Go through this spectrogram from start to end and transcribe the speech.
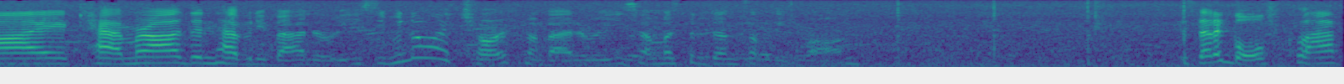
My camera didn't have any batteries. Even though I charged my batteries I must have done something wrong. Is that a golf clap?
